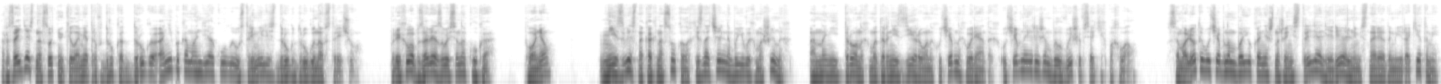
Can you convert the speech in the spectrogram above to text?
Разойдясь на сотню километров друг от друга, они по команде акулы устремились друг другу навстречу. «Прихлоп, завязывайся на Кука». «Понял?» Неизвестно, как на «Соколах» изначально боевых машинах а на нейтронных модернизированных учебных вариантах учебный режим был выше всяких похвал. Самолеты в учебном бою, конечно же, не стреляли реальными снарядами и ракетами,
